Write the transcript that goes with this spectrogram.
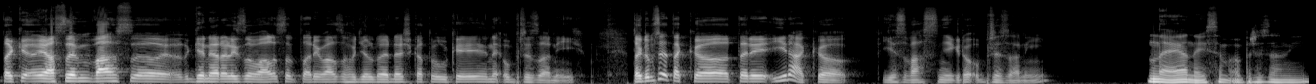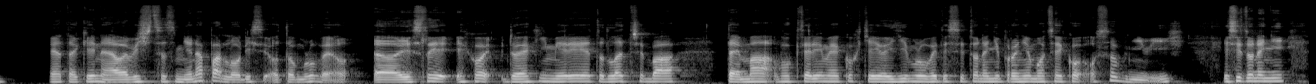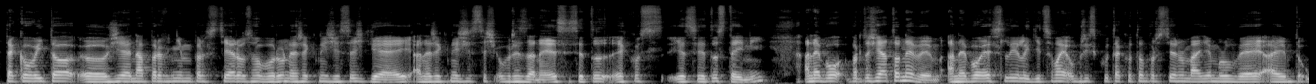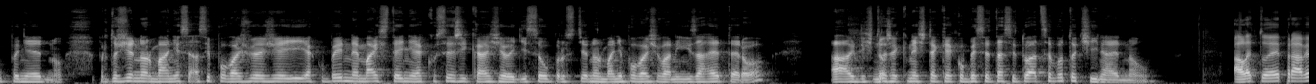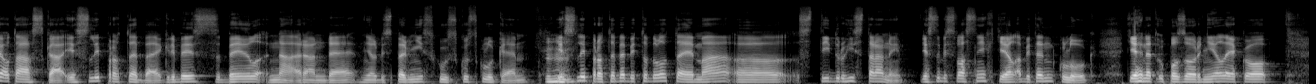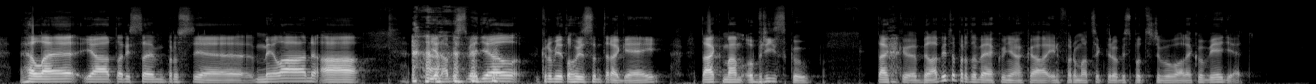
Tak já jsem vás eh, generalizoval, jsem tady vás hodil do jedné škatulky neobřezaných. Tak dobře, tak eh, tedy jinak, eh, je z vás někdo obřezaný? ne, já nejsem obřezaný. Já taky ne, ale víš, co mě napadlo, když jsi o tom mluvil? Uh, jestli, jako, do jaký míry je tohle třeba téma, o kterým jako chtějí lidi mluvit, jestli to není pro ně moc jako osobní, víš? Jestli to není takový to, uh, že na prvním prostě rozhovoru neřekneš, že jsi gay a neřekneš, že jsi obřezaný, jestli, se to, jako, jestli je to stejný, a nebo, protože já to nevím, a nebo jestli lidi, co mají obřízku, tak o tom prostě normálně mluví a jim to úplně jedno. Protože normálně se asi považuje, že ji jakoby nemají stejně, jako se říká, že lidi jsou prostě normálně považovaný za hetero, a když to No. no. řekneš, tak jakoby se ta situace otočí najednou. Ale to je právě otázka, jestli pro tebe, kdybys byl na rande, měl bys první schůzku s klukem, mm-hmm. jestli pro tebe by to bylo téma uh, z té druhé strany. Jestli bys vlastně chtěl, aby ten kluk tě hned upozornil jako hele, já tady jsem prostě Milan a jen abys věděl, kromě toho, že jsem teda gay, tak mám obřízku. Tak byla by to pro tebe jako nějaká informace, kterou bys potřeboval jako vědět?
